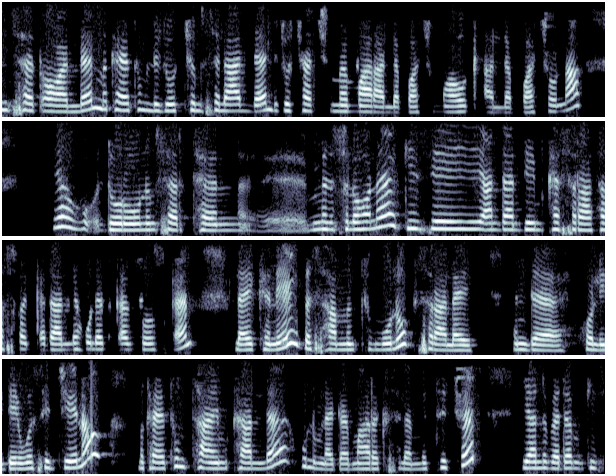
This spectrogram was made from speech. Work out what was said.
እንሰጠዋለን። ምክንያቱም ልጆችም ስላለን ልጆቻችን መማር አለባቸው ማወቅ አለባቸው እና ያው ዶሮውንም ሰርተን ምን ስለሆነ ጊዜ አንዳንዴም ከስራ ታስፈቅዳለህ። ሁለት ቀን ሶስት ቀን like እኔ በሳምንት ሙሉ ስራ ላይ እንደ holiday ወስጄ ነው ምክንያቱም time ካለ ሁሉም ነገር ማድረግ ስለምትችል ያን በደንብ ጊዜ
